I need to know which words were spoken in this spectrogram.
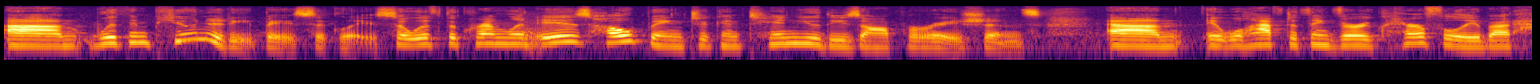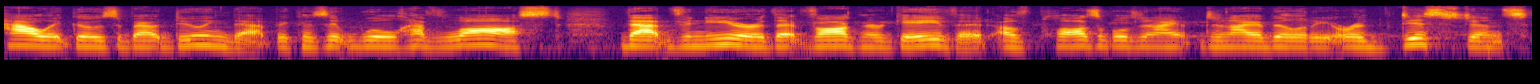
um, with impunity, basically. So if the Kremlin is hoping to continue these operations, um, it will have to think very carefully about how it goes about doing that because it will have lost that veneer that Wagner gave it of plausible deni deniability or a distance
